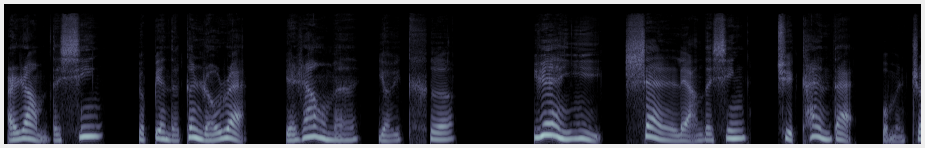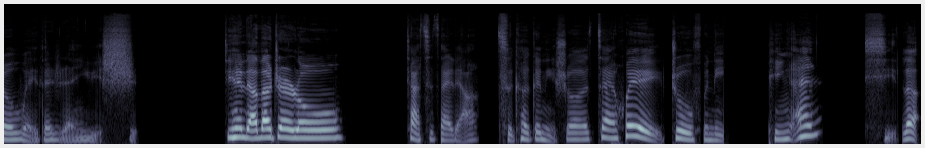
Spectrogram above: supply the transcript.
而让我们的心就变得更柔软，也让我们有一颗愿意善良的心去看待我们周围的人与事。今天聊到这儿喽，下次再聊。此刻跟你说再会，祝福你平安喜乐，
